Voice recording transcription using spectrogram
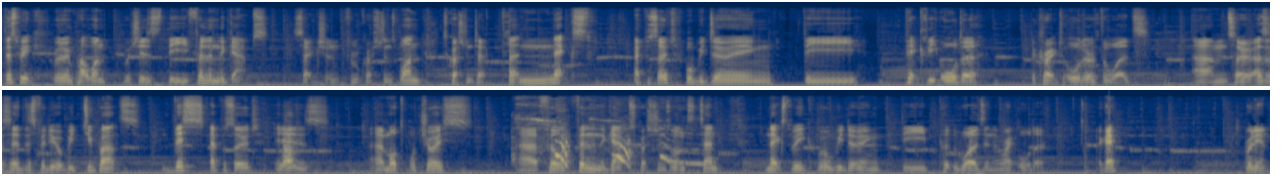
This week, we're doing part one, which is the fill in the gaps section from questions 1 to question 10. Uh, next episode, we'll be doing the pick the order, the correct order of the words. Um, so, as I said, this video will be two parts. This episode is uh, multiple choice, uh, fill, fill in the gaps, questions 1 to 10. Next week, we'll be doing the put the words in the right order. Okay? Brilliant.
